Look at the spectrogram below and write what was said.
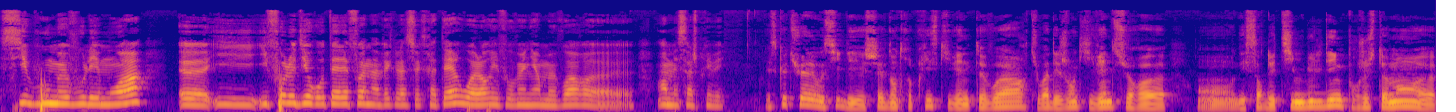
si vous me voulez, moi, euh, il, faut le dire au téléphone avec la secrétaire ou alors il faut venir me voir euh, en message privé. Est-ce que tu as aussi des chefs d'entreprise qui viennent te voir, tu vois, des gens qui viennent sur euh, des sortes de team building pour justement,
